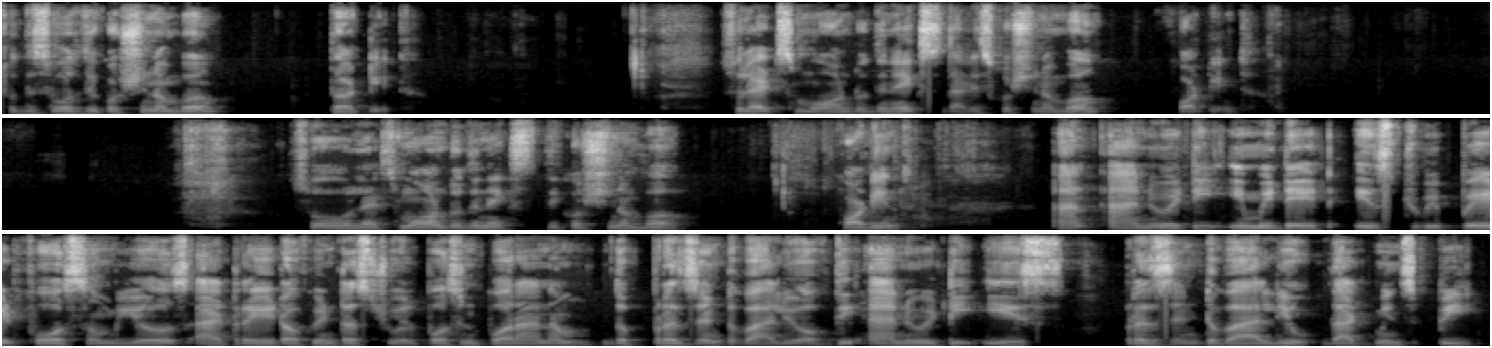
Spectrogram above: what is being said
so this was the question number 30th so let's move on to the next that is question number 14th so let's move on to the next the question number 14th an annuity immediate is to be paid for some years at rate of interest 12% per annum. The present value of the annuity is present value that means P.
